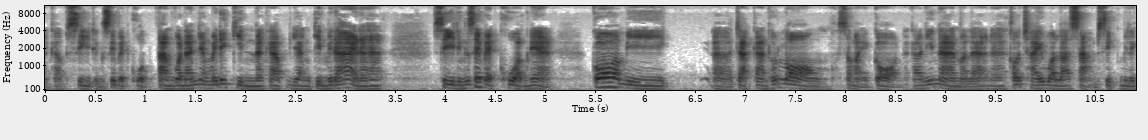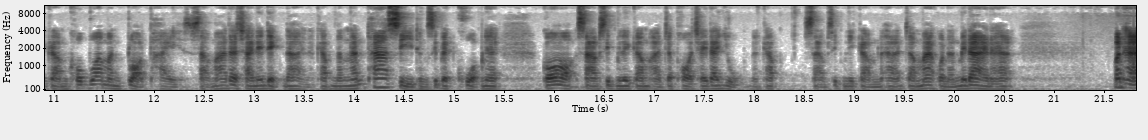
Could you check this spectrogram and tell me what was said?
นะครับ4ถึง 11 ขวบต่ำกว่านั้นยังไม่ได้กินนะครับยังกินไม่ได้นะฮะ4ถึง 11 ขวบเนี่ยก็มีจากการทดลองสมัยก่อนนะครับนี่นานมาแล้วนะเขาใช้วันละ 30 มิลลิกรัมครบว่ามันปลอดภัยสามารถจะใช้ในเด็กได้นะครับดังนั้นถ้า 4 ถึง 11 ขวบเนี่ย ก็ 30 มิลลิกรัมอาจจะพอใช้ได้อยู่นะครับ 30 มิลลิกรัมนะฮะจะมากกว่านั้นไม่ได้นะฮะปัญหา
